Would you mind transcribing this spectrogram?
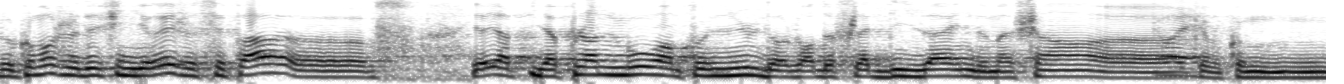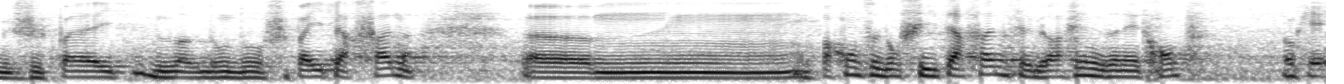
donc comment je le définirais Je sais pas. Il y, a- y a plein de mots un peu nuls dans le genre de flat design, de machin, euh, Ouais. que- comme je suis pas, dont, dont je suis pas hyper fan. Euh, par contre, ce dont je suis hyper fan, c'est le graphisme des années 30. Ok.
